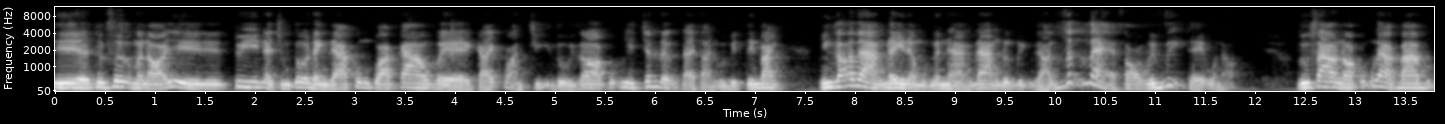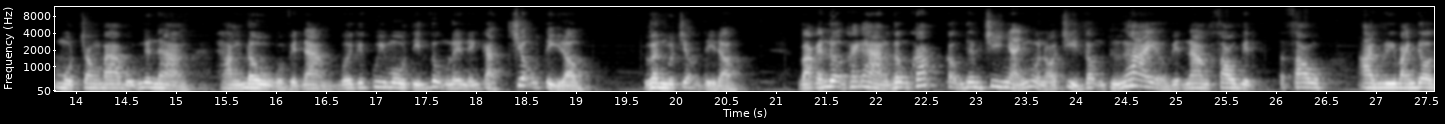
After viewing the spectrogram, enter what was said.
thì thực sự mà nói thì tuy là chúng tôi đánh giá không quá cao về cái quản trị rủi ro cũng như chất lượng tài sản của Vietinbank, nhưng rõ ràng đây là một ngân hàng đang được định giá rất rẻ so với vị thế của nó. Dù sao nó cũng là ba, một trong ba, bốn ngân hàng hàng đầu của Việt Nam với cái quy mô tín dụng lên đến cả triệu tỷ đồng, gần một triệu tỷ đồng. Và cái lượng khách hàng rộng khắp cộng thêm chi nhánh của nó chỉ rộng thứ hai ở Việt Nam sau Việt, sau Agribank thôi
